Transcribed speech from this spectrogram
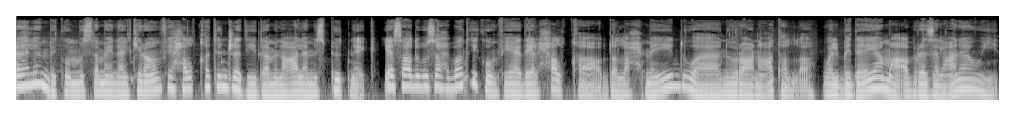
أهلا بكم مستمعينا الكرام في حلقة جديدة من عالم سبوتنيك. يسعد بصحبتكم في هذه الحلقة عبد الله حميد ونوران عطلة والبداية مع أبرز العناوين.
